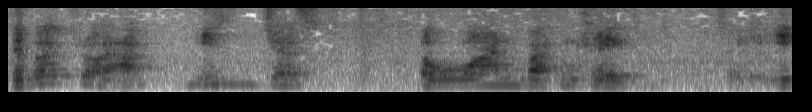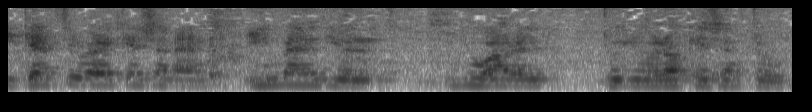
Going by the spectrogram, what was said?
the workflow app is just a one button click. So it gets your location and emails your URL to your location to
